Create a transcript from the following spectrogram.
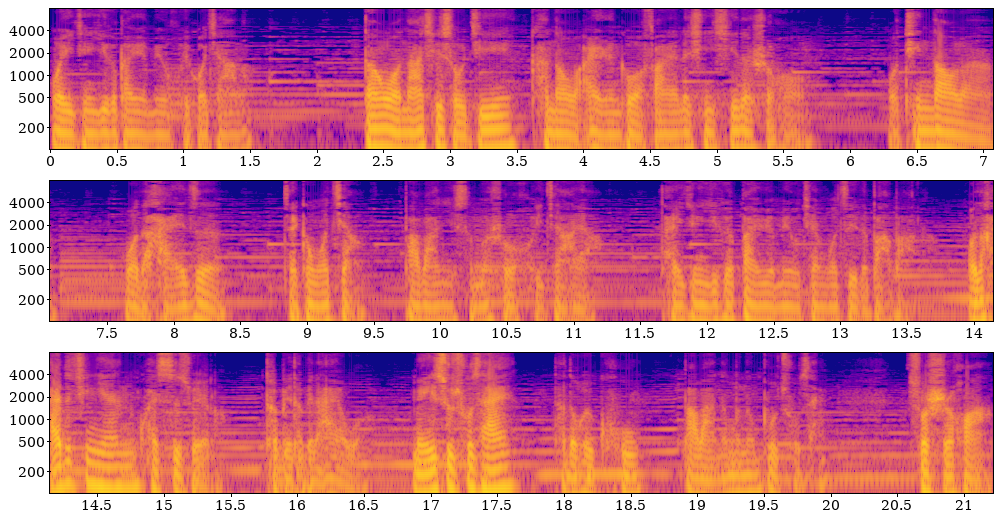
我已经一个半月没有回过家了。当我拿起手机看到我爱人给我发来的信息的时候，我听到了我的孩子。在跟我讲，爸爸，你什么时候回家呀？他已经一个半月没有见过自己的爸爸了。我的孩子今年快四岁了，特别特别的爱我。每一次出差，他都会哭，爸爸能不能不出差？说实话，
